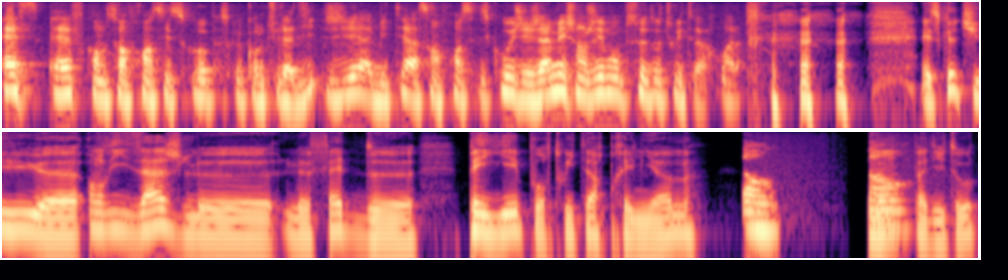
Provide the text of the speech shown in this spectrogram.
SF comme San Francisco, parce que comme tu l'as dit, j'ai habité à San Francisco et j'ai jamais changé mon pseudo Twitter. Voilà. Est-ce que tu euh, envisages le, le fait de payer pour Twitter Premium? Non. non. pas du tout.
